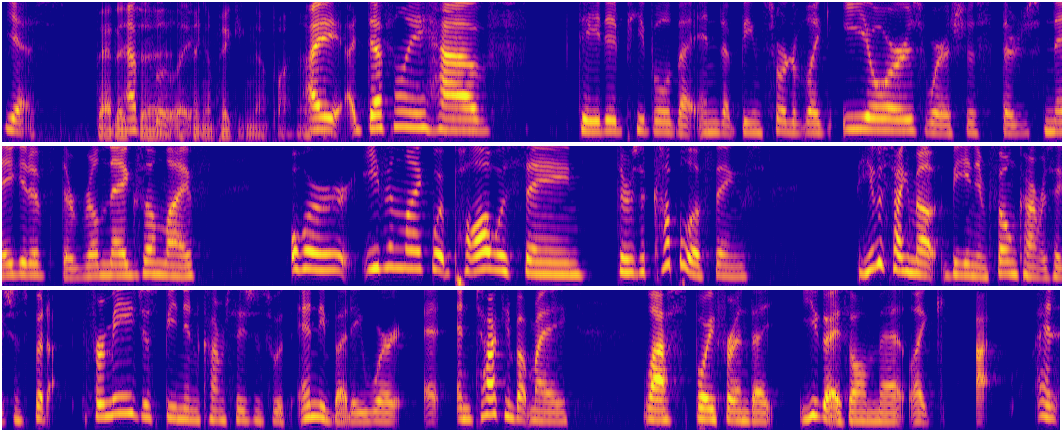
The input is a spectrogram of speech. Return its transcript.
yes, That is a, Absolutely. thing I'm picking up on. I I definitely have dated people that end up being sort of like Eeyores, where it's just they're just negative, they're real negs on life, or even like what Paul was saying. There's a couple of things he was talking about being in phone conversations, but for me, just being in conversations with anybody, where and talking about my last boyfriend that you guys all met, like, I, and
